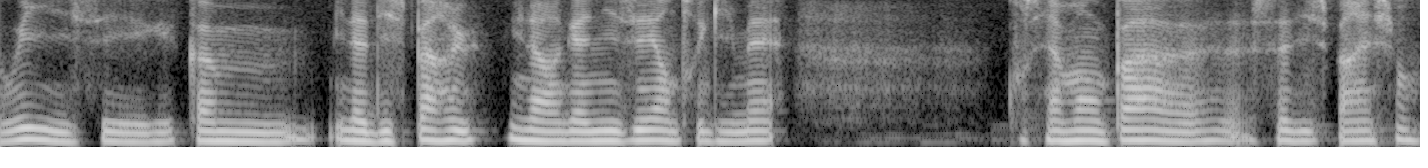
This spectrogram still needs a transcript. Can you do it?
oui, c'est comme il a disparu. Il a organisé, entre guillemets, consciemment ou pas, sa disparition.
